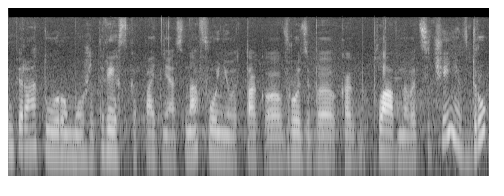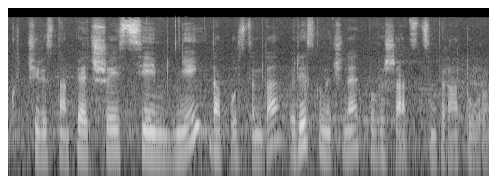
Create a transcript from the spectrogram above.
температура может резко подняться на фоне вот так э, вроде бы как бы плавного течения, вдруг через там 5, 6, 7 дней, допустим, да, резко начинает повышаться температура.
